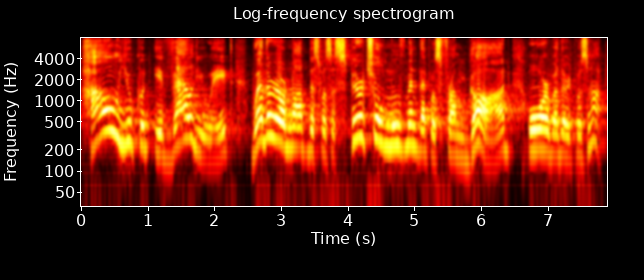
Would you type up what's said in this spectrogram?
how you could evaluate whether or not this was a spiritual movement that was from God or whether it was not.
